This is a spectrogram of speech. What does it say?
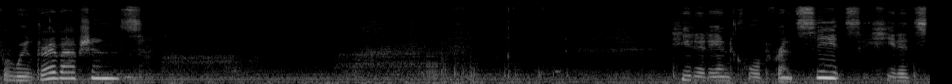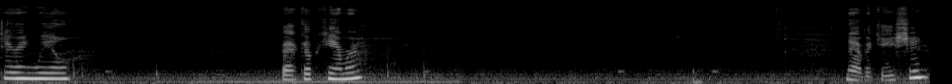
four-wheel drive options, heated and cooled front seats, heated steering wheel, backup camera, navigation.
